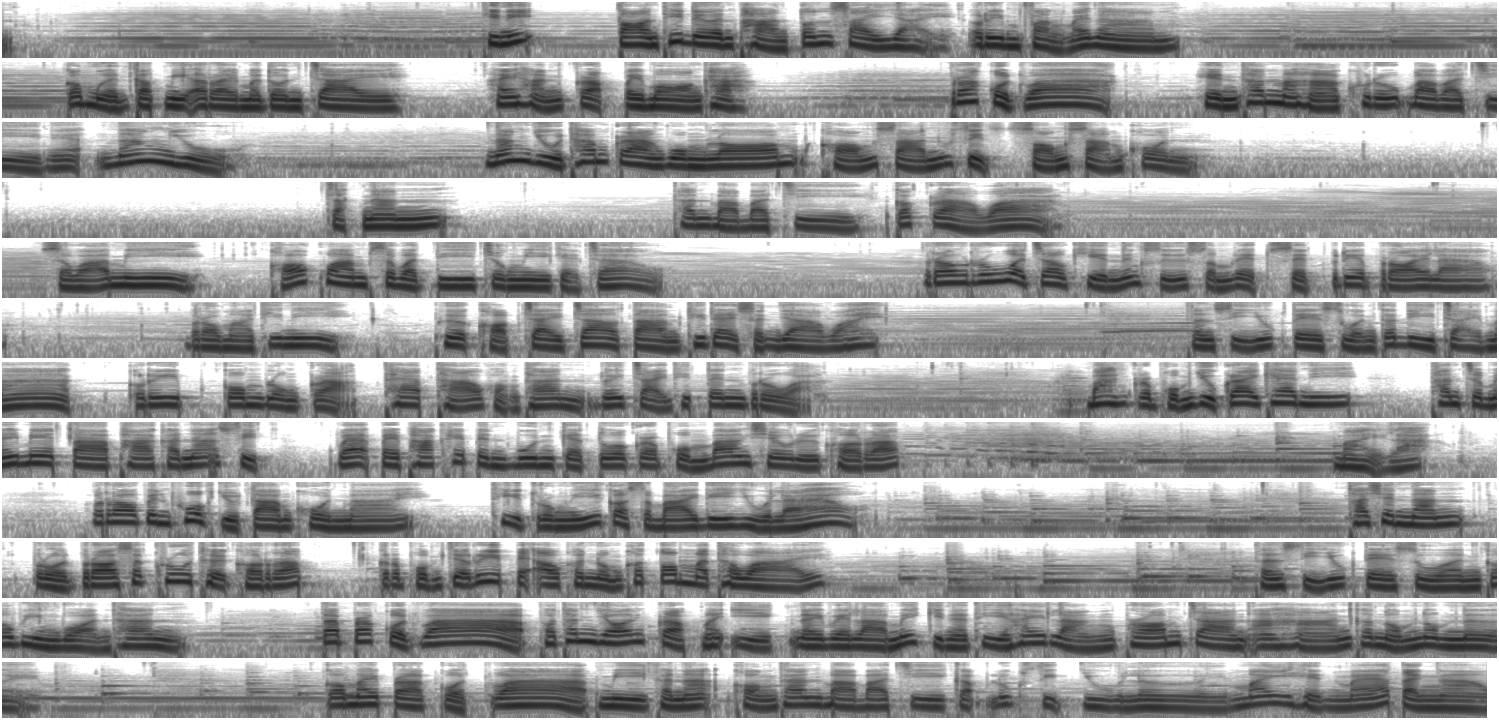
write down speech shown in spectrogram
ทีนี้ตอนที่เดินผ่านต้นไทรใหญ่ ริมฝั่งแม่น้ำก็เหมือนกับมีอะไรมาดนใจ ให้หันกลับไปมองค่ะ ปรากฏว่าเห็นท่านมหาครุบาบาจีเนี่ยนั่งอยู่ นั่งอยู่ท่ามกลางวงล้อมของสานุสิทธิ์สองสามคน จากนั้น ท่านบาบาจีก็กล่าวว่า สวามี ขอความสวัสดีจงมีแก่เจ้า เรารู้ว่าเจ้าเขียนหนังสือสำเร็จเสร็จเรียบร้อยแล้ว เรามาที่นี่เพื่อขอบใจเจ้าตามที่ได้สัญญาไว้ท่านสียุคเตสวนก็ดีใจมาก รีบก้มลงกราบแทบเท้าของท่านด้วยใจที่เต้นบรัว บ้านกระผมอยู่ใกล้แค่นี้ ท่านจะไม่เมตตาพาคณะสิทธิ์แวะไปพักให้เป็นบุญแก่ตัวกระผมบ้างเชียวหรือขอรับ ไม่ละ เราเป็นพวกอยู่ตามโคนไม้ ที่ตรงนี้ก็สบายดีอยู่แล้ว ถ้าเช่นนั้น โปรดรอสักครู่เถิดขอรับ กระผมจะรีบไปเอาขนมข้าวต้มมาถวาย ท่านสียุคเตสวนก็วิงวอนท่าน แต่ปรากฏว่าพอท่านย้อนกลับมาอีกในเวลาไม่กี่นาทีให้หลังพร้อมจานอาหารขนมนมเนย ก็ไม่ปรากฏว่ามีคณะของท่านบาบาจีกับลูกศิษย์อยู่เลย ไม่เห็นแม้แต่เงา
